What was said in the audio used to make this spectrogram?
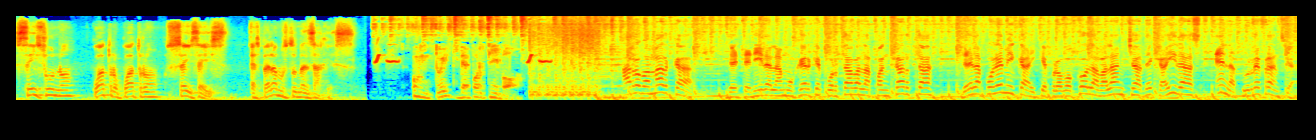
614466. Esperamos tus mensajes. Un tuit deportivo. Arroba marca. Detenida la mujer que portaba la pancarta de la polémica y que provocó la avalancha de caídas en la Tour de Francia.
